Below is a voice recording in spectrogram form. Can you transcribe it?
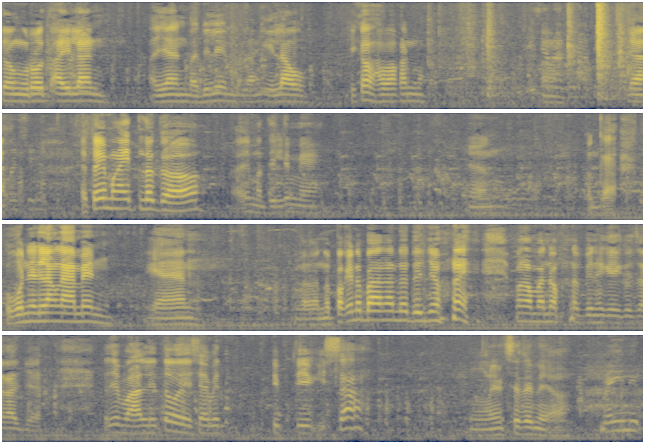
itong Rhode Island. Ayan madilim walang ilaw. Ikaw hawakan mo. Ah. yeah. ito yung mga itlog oh. Ay madilim eh. Yan Pagka, kukunin lang namin. Yan uh, napakinabangan na din yung mga, manok na binigay ko sa kanya. Kasi mahal nito eh. 750 yung isa. Ngayon si Rene oh. Mainit.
